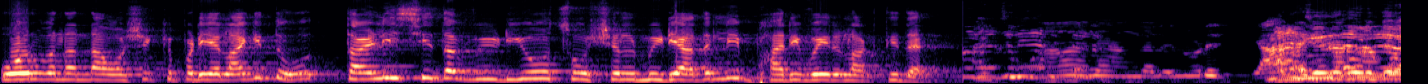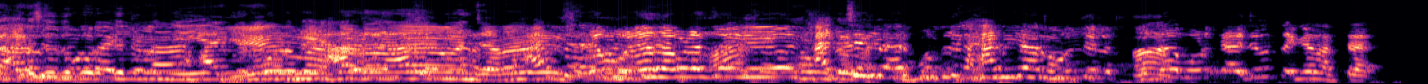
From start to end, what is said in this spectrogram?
ಓರ್ವನನ್ನ ವಶಕ್ಕೆ ಪಡೆಯಲಾಗಿದ್ದು, ಥಳಿಸಿದ ವಿಡಿಯೋ ಸೋಷಿಯಲ್ ಮೀಡಿಯಾದಲ್ಲಿ ಭಾರಿ ವೈರಲ್ ಆಗ್ತಿದೆ. चला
